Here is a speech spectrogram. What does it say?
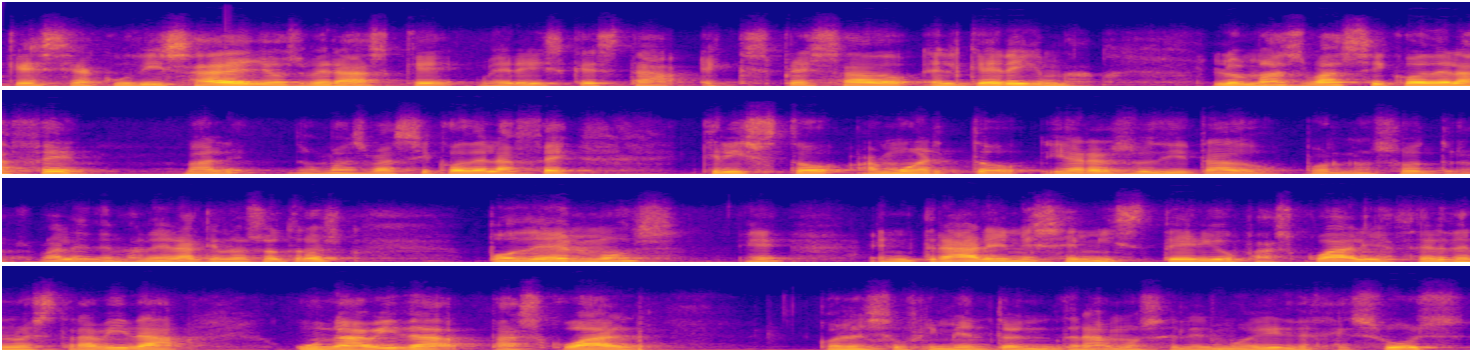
que si acudís a ellos verás que, veréis que está expresado el querigma, lo más básico de la fe, ¿vale? Lo más básico de la fe. Cristo ha muerto y ha resucitado por nosotros, ¿vale? De manera que nosotros podemos ¿eh? entrar en ese misterio pascual y hacer de nuestra vida una vida pascual. Con el sufrimiento entramos en el morir de Jesús,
